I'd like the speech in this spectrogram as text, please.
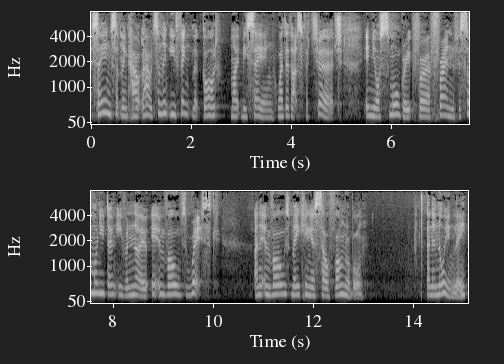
saying something out loud, something you think that God might be saying, whether that's for church, in your small group, for a friend, for someone you don't even know, it involves risk. And it involves making yourself vulnerable. And annoyingly,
